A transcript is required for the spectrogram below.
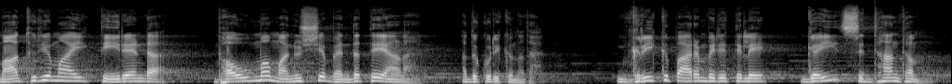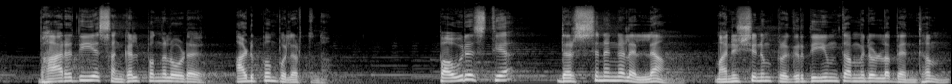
മാധുര്യമായി തീരേണ്ട ഭൗമ മനുഷ്യ ബന്ധത്തെയാണ് അത് കുറിക്കുന്നത്. ഗ്രീക്ക് പാരമ്പര്യത്തിലെ ഗൈ സിദ്ധാന്തം ഭാരതീയ സങ്കല്പങ്ങളോട് അടുപ്പം പുലർത്തുന്നു. പൗരസ്ത്യ ദർശനങ്ങളെല്ലാം മനുഷ്യനും പ്രകൃതിയും തമ്മിലുള്ള ബന്ധം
